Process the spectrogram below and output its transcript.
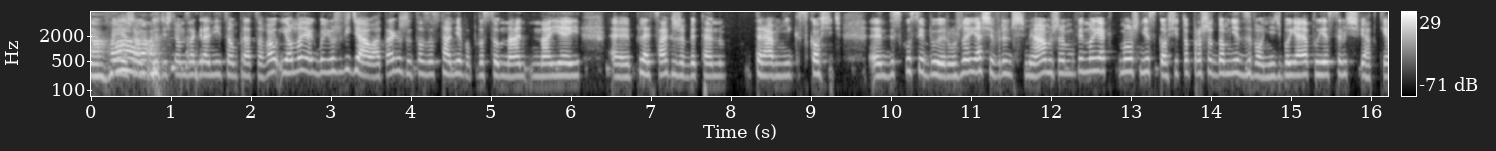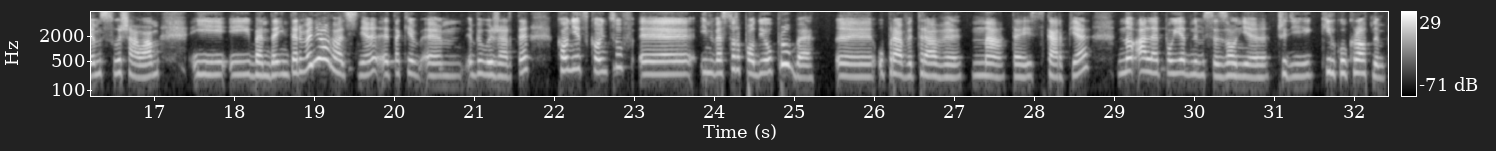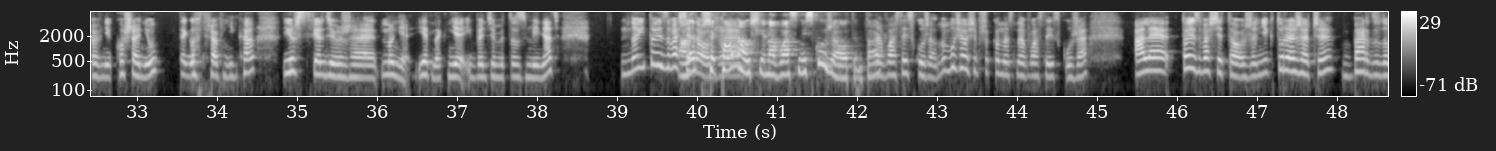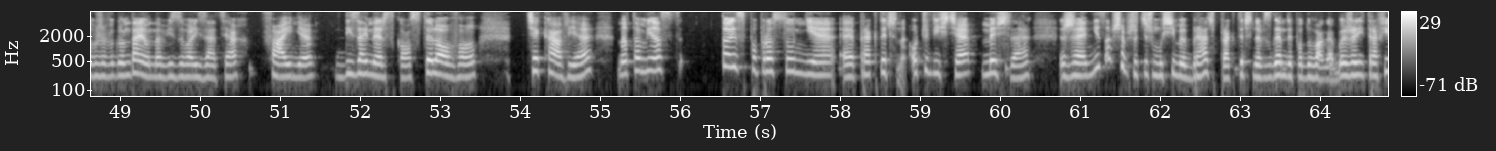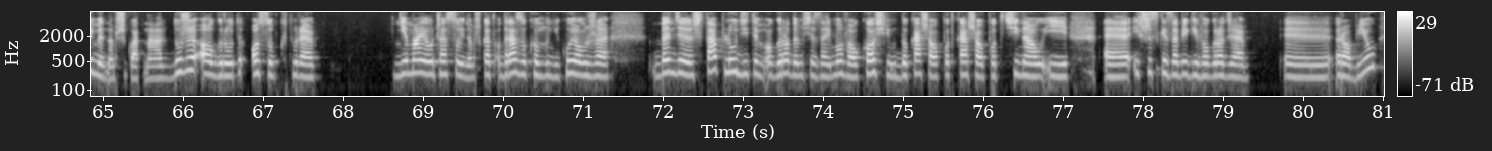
Aha. wyjeżdżał gdzieś tam za granicą, pracował i ona jakby już widziała, tak, że to zostanie po prostu na, na jej plecach, żeby ten trawnik skosić. E, dyskusje były różne, ja się wręcz śmiałam, że mówię, no jak mąż nie skosi, to proszę do mnie dzwonić, bo ja tu jestem świadkiem, słyszałam i, i będę interweniować, nie? E, takie um, były żarty. Koniec końców e, inwestor podjął próbę uprawy trawy na tej skarpie, no ale po jednym sezonie, czyli kilkukrotnym pewnie koszeniu, tego trawnika, już stwierdził, że no nie, jednak nie i będziemy to zmieniać. No i to jest właśnie Ale to, przekonał że... się na własnej skórze o tym, tak? Na własnej skórze. No musiał się przekonać na własnej skórze, ale to jest właśnie to, że niektóre rzeczy bardzo dobrze wyglądają na wizualizacjach, fajnie, designersko, stylowo, ciekawie, natomiast to jest po prostu niepraktyczne. Oczywiście myślę, że nie zawsze przecież musimy brać praktyczne względy pod uwagę, bo jeżeli trafimy na przykład na duży ogród osób, które nie mają czasu i na przykład od razu komunikują, że będzie sztab ludzi tym ogrodem się zajmował, kosił, dokaszał, podkaszał, podcinał i, e, i wszystkie zabiegi w ogrodzie robił,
